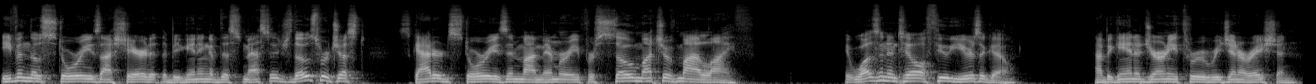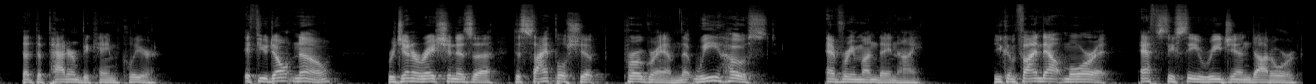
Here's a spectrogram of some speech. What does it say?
Even those stories I shared at the beginning of this message, those were just scattered stories in my memory for so much of my life. It wasn't until a few years ago I began a journey through regeneration that the pattern became clear. If you don't know, Regeneration is a discipleship program that we host every Monday night. You can find out more at fccregen.org.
